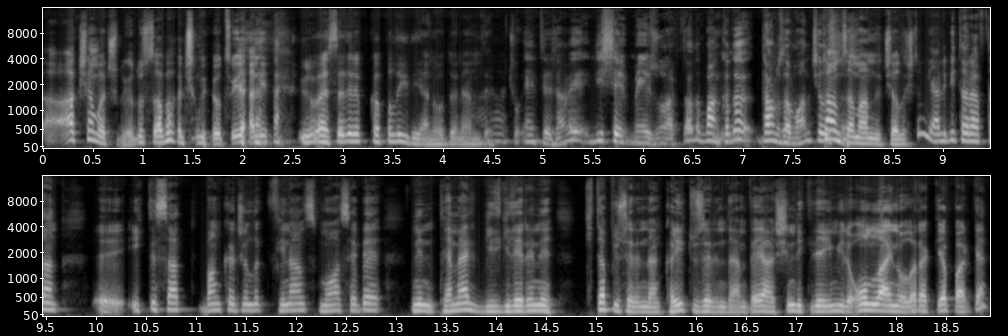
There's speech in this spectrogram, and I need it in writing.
akşam açılıyordu, sabah açılıyordu. Yani üniversiteler hep kapalıydı yani o dönemde. Ha, çok enteresan ve lise mezunu olarak da bankada tam zamanlı Tam çalıştınız. zamanlı çalıştım. Yani bir taraftan e, iktisat, bankacılık, finans, muhasebenin temel bilgilerini kitap üzerinden, kayıt üzerinden veya şimdiki deyimiyle online olarak yaparken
